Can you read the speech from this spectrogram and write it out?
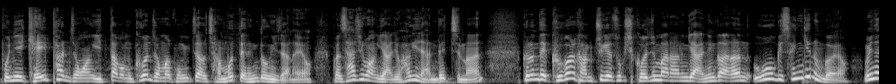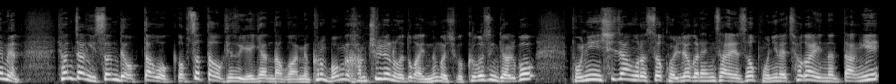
본인이 개입한 정황이 있다고 하면 그건 정말 공직자로 잘못된 행동이잖아요. 그건 사실관계 아직 확인이 안 됐지만 그런데 그걸 감추기 위해서 혹시 거짓말하는 게 아닌가라는 의혹이 생기는 거예요. 왜냐하면 현장에 있었는데 없다고 없었다고 계속 얘기한다고 하면 그럼 뭔가 감추려는 의도가 있는 것이고 그것은 결국 본인 시장으로서 권력을 행사해서 본인의 처가에 있는 땅이 시장이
